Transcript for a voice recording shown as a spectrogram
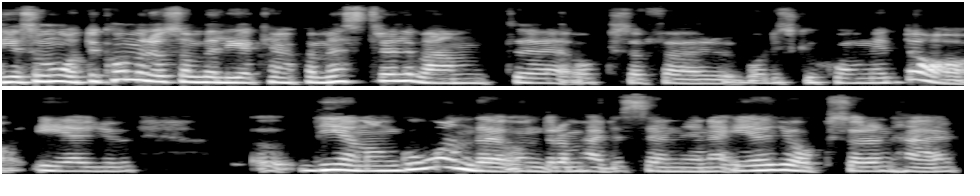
det som återkommer och som väl är kanske mest relevant eh, också för vår diskussion idag är ju eh, genomgående under de här decennierna är ju också den här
